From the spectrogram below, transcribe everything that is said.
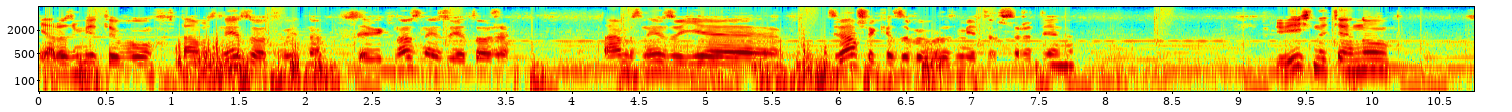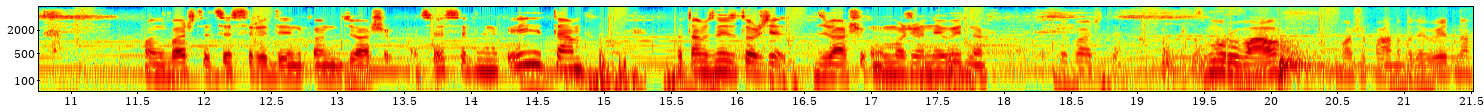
Я розмітив був там знизу, от видно, це вікно знизу є теж. Там знизу є зв'яшок, я забив, розмітив середину. Вісь натягнув. Вон, бачите, це серединка, он дзвяшок. А це серединка. І там. А там знизу теж є дзвяшок, ну може не видно. Ви бачите, змурував, може погано буде видно.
